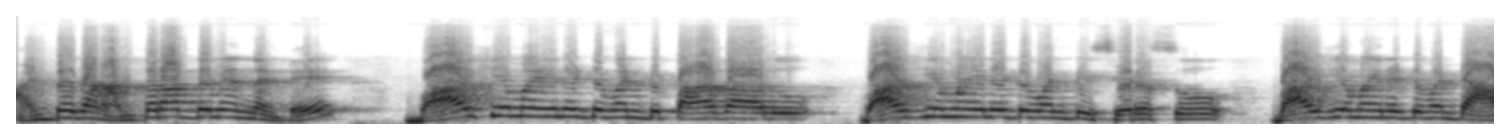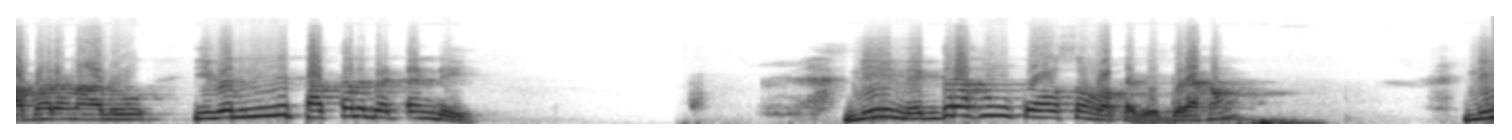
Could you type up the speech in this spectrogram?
అంటే దాని అంతరార్థం ఏంటంటే బాహ్యమైనటువంటి పాదాలు బాహ్యమైనటువంటి శిరస్సు బాహ్యమైనటువంటి ఆభరణాలు ఇవన్నీ పక్కన పెట్టండి. నీ నిగ్రహం కోసం ఒక విగ్రహం నీ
